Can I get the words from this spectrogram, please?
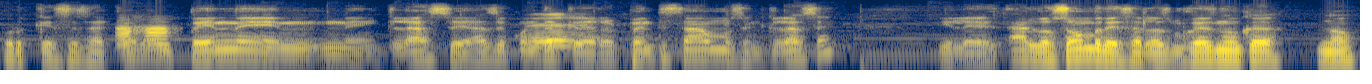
Porque se sacaba el pene en, clase. Haz de cuenta que de eh. repente estábamos en clase y le, a los hombres, a las mujeres nunca, no.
